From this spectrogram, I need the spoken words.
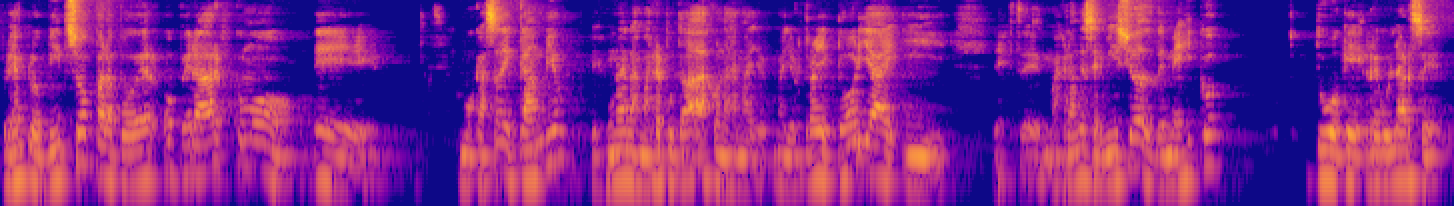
por ejemplo Bitso para poder operar como, eh, como casa de cambio, es una de las más reputadas, con la mayor, mayor trayectoria y este, más grande servicio de México tuvo que regularse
